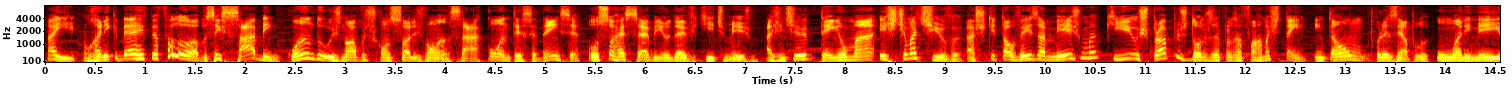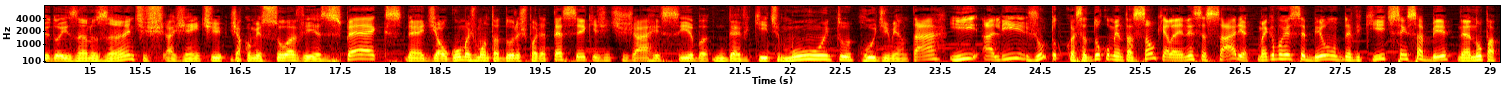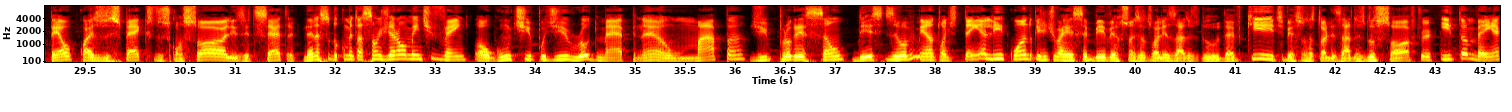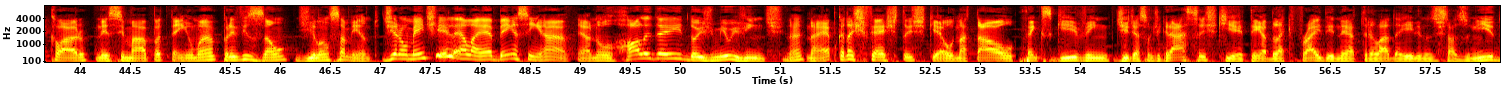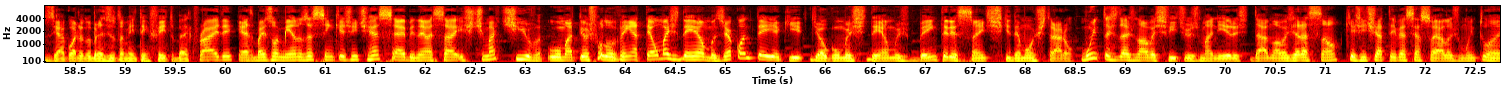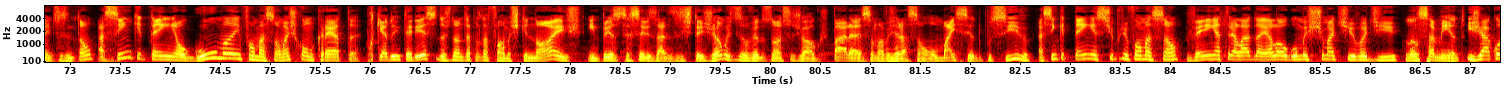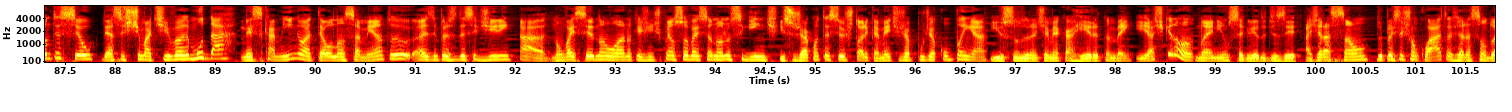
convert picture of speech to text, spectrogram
aí. O Hanik BRP falou: ó, vocês sabem quando os novos consoles vão lançar com antecedência ou só recebem o dev kit mesmo? A gente tem uma estimativa. Acho que talvez a mesma que os próprios donos das plataformas têm. Então, por exemplo, um ano e meio, dois anos antes, a gente já começou a ver as specs, né? De algumas montadoras pode até ser que a gente já receba um dev kit muito rudimentar e ali junto com essa documentação que ela é necessária, como é que eu vou receber um dev kit sem saber, né, no papel quais os specs dos consoles, etc. Né, nessa documentação geralmente vem algum tipo de roadmap, né, um mapa de progressão desse desenvolvimento, onde tem ali quando que a gente vai receber versões atualizadas do dev kit, versões atualizadas do software e também, é claro, nesse mapa tem uma previsão de lançamento. Geralmente ela é bem assim, ah, é no Holiday 2020, né? Na época das festas, que é o Natal, Thanksgiving, Dia de Ação de Graças, que tem a Black Friday, né, atrelada a ele nos Estados Unidos e agora no Brasil também tem feito Black Friday. É mais ou menos assim que a gente recebe, né, essa estimativa. O Matheus falou, vem até umas demos. Já contei aqui de algumas demos bem interessantes que demonstraram muitas das novas features maneiras da nova geração, que a gente já teve acesso a elas muito antes. Então, assim que tem alguma informação mais concreta, porque é do interesse dos donos das plataformas que nós, empresas terceirizadas, estejamos desenvolvendo os nossos jogos para essa nova geração o mais cedo possível, assim que tem esse tipo de informação, vem atrelada a ela alguma estimativa de lançamento. E já aconteceu dessa estimativa mudar nesse caminho até o lançamento, as empresas decidirem, ah, não vai ser no ano que a gente pensou, vai ser no ano seguinte. Isso já aconteceu historicamente, eu já pude acompanhar isso durante a minha carreira também. E acho que não, não é nenhum segredo dizer. A geração do PlayStation 4, a geração do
